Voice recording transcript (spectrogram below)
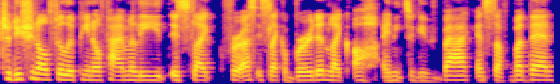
traditional Filipino family, it's like for us, it's like a burden, like, oh, I need to give back and stuff. But then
